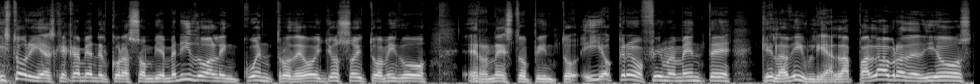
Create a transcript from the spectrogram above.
Historias que cambian el corazón. Bienvenido al encuentro de hoy. Yo soy tu amigo Ernesto Pinto y yo creo firmemente que la Biblia, la palabra de Dios,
